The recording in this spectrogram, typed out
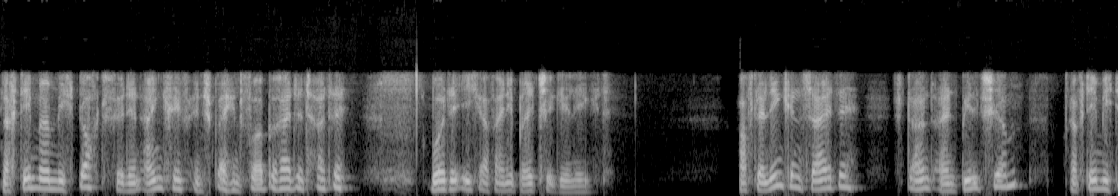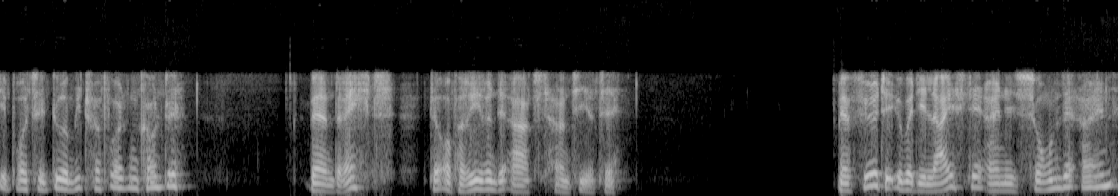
Nachdem man mich dort für den Eingriff entsprechend vorbereitet hatte, wurde ich auf eine Pritsche gelegt. Auf der linken Seite stand ein Bildschirm, auf dem ich die Prozedur mitverfolgen konnte, während rechts der operierende Arzt hantierte. Er führte über die Leiste eine Sonde ein,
